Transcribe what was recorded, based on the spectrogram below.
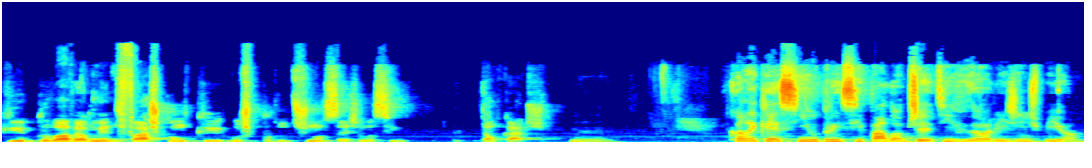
que provavelmente faz com que os produtos não sejam assim tão caros. Hum. Qual é que é assim o principal objetivo da Origens Bio?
